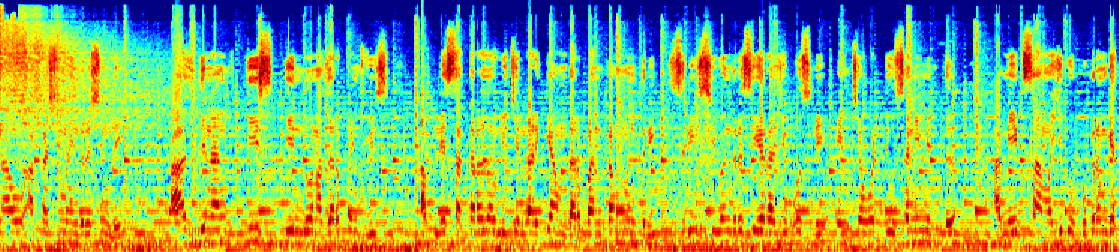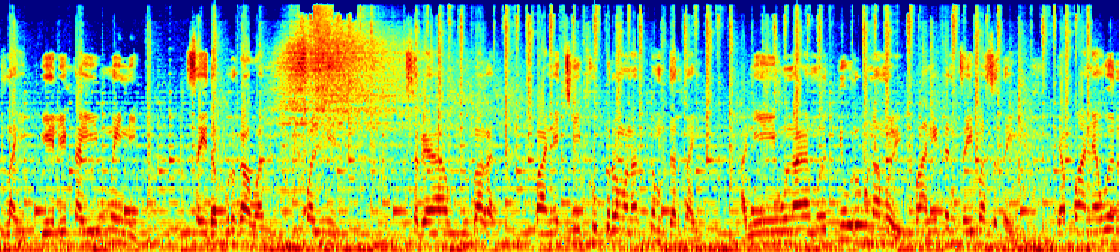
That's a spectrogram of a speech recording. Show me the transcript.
आकाश महेंद्र शिंदे. आज दिनांक तीस तीन दोन हजार पंचवीस आपले सातारा जावलीचे लाडके आमदार बांधकाम मंत्री श्री शिवेंद्रसिंहराजे भोसले यांच्या वाढदिवसानिमित्त आम्ही एक सामाजिक उपक्रम घेतला आहे. गेले काही महिने सैदापूर गावात कॉलनी सगळ्या विभागात पाण्याची खूप प्रमाणात कमतरता आहे आणि उन्हाळ्यामुळे तीव्र उन्हामुळे पाणी टंचाई भासत आहे. त्या पाण्यावर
